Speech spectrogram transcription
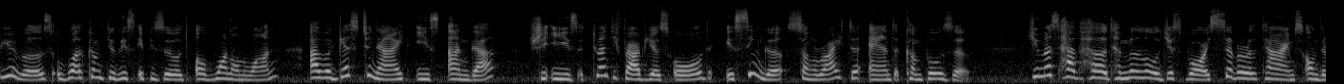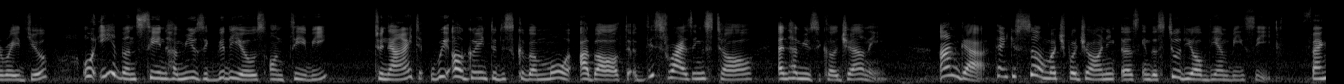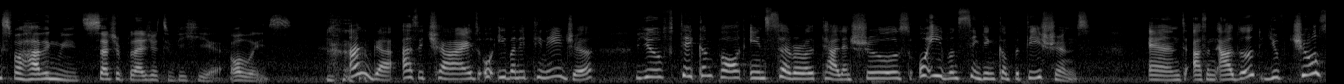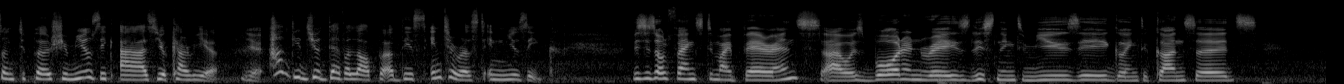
Viewers, welcome to this episode of One on One. Our guest tonight is Annega. She is 25 years old, a singer, songwriter, and composer. You must have heard her melodious voice several times on the radio or even seen her music videos on TV. Tonight, we are going to discover more about this rising star and her musical journey. Annega, thank you so much for joining us in the studio of the MBC. Thanks for having me. It's such a pleasure to be here, always. Annega, as a child or even a teenager, you've taken part in several talent shows or even singing competitions. And as an adult, you've chosen to pursue music as your career. Yeah. How did you develop uh, this interest in music? This is all thanks to my parents. I was born and raised listening to music, going to concerts,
